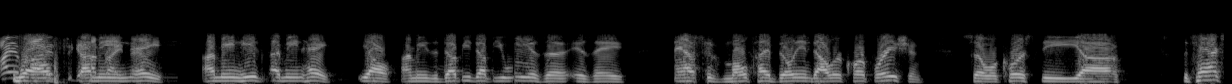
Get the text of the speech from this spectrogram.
I am well, honest to God I mean, right now. hey, I mean he's I mean, hey, know, I mean the WWE is a is a massive multi-billion dollar corporation. So of course the uh the tax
